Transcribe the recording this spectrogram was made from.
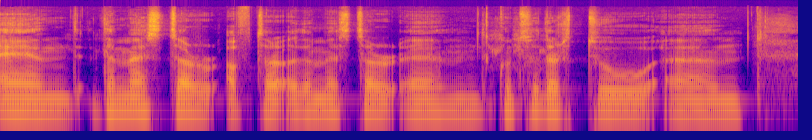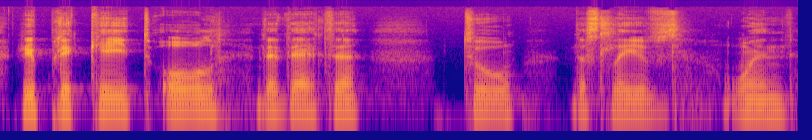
and the master after the master um, consider to um, replicate all the data to the slaves when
